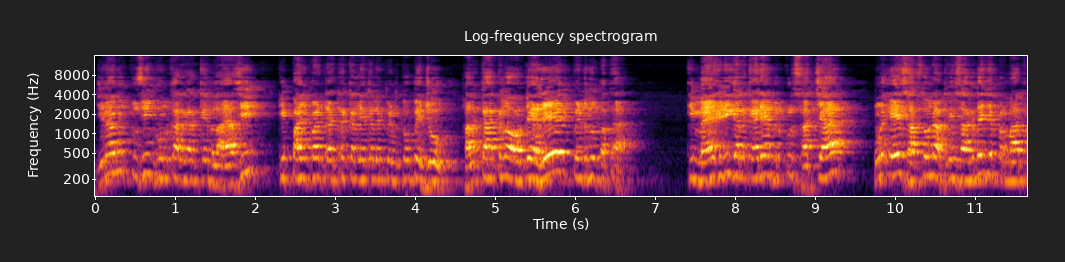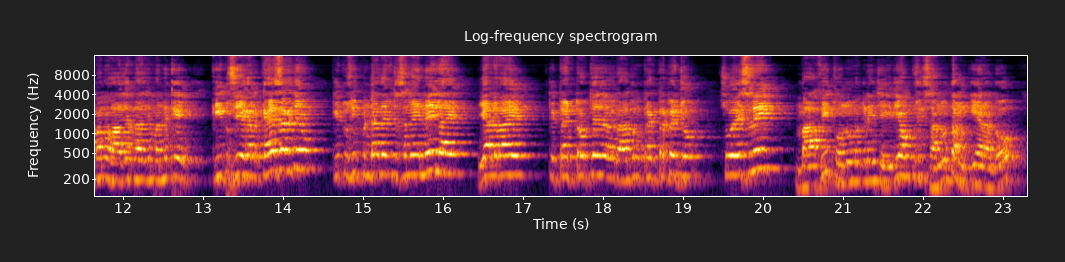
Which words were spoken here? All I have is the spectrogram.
ਜਿਨ੍ਹਾਂ ਨੂੰ ਤੁਸੀਂ ਫੋਨ ਕਰ ਕਰਕੇ ਬੁਲਾਇਆ ਸੀ ਕਿ ਪੰਜ ਪੰਜ ਟਰੈਕਟਰ ਕੱਲੇ ਕੱਲੇ ਪਿੰਡ ਤੋਂ ਭੇਜੋ। ਹਲਕਾ ਘਨੌਰ ਦੇ ਹਰੇਕ ਪਿੰਡ ਨੂੰ ਪਤਾ ਕਿ ਮੈਂ ਜਿਹੜੀ ਗੱਲ ਕਹਿ ਰਿਹਾ ਬਿਲਕੁਲ ਸੱਚ ਹੈ ਹੁਣ ਇਹ ਸਭ ਤੋਂ ਨੱਠ ਨਹੀਂ ਸਕਦੇ ਜੇ ਪ੍ਰਮਾਤਮਾ ਨੂੰ ਹਾਜ਼ਰ ਨਾਜ਼ਰ ਮੰਨ ਕੇ ਕੀ ਤੁਸੀਂ ਇਹ ਗੱਲ ਕਹਿ ਸਕਦੇ ਹੋ ਕਿ ਤੁਸੀਂ ਪਿੰਡਾਂ ਦੇ ਵਿੱਚ ਸਮੇਂ ਨਹੀਂ ਲਾਏ ਜਾਂ ਲਵਾਏ ਕਿ ਟਰੈਕਟਰ ਉੱਤੇ ਰਾਤ ਨੂੰ ਟਰੈਕਟਰ ਭੇਜੋ? ਸੋ ਇਸ ਲਈ ਮਾਫੀ ਤੁਹਾਨੂੰ ਮੰਗਣੀ ਚਾਹੀਦੀ ਹੈ ਹੁਣ ਤੁਸੀਂ ਸਾਨੂੰ ਧਮਕੀਆਂ ਨਾ ਦਿਓ।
